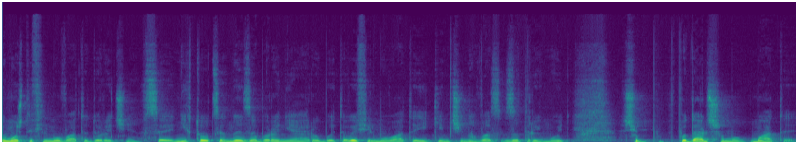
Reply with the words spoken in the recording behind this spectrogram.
ви можете фільмувати, до речі, все, ніхто це не забороняє робити. Ви фільмувати, яким чином вас затримують, щоб в подальшому мати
